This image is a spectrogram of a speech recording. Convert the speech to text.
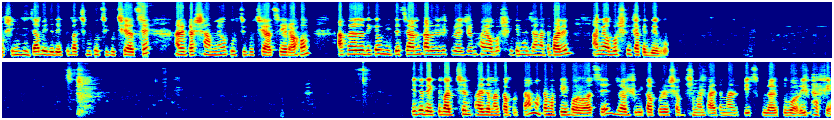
অসীম হিজাব, এই যে দেখতে পাচ্ছেন কুচি কুচি আছে, আর এটার সামনেও কুচি কুচি আছে এরকম। আপনারা যদি কেউ নিতে চান, কারও যদি প্রয়োজন হয়, অবশ্যই কিন্তু জানাতে পারেন, আমি অবশ্যই তাকে দেবো। এই যে দেখতে পাচ্ছেন পায়জামার কাপড়টা মোটামুটি বড় আছে। জয়পুরি কাপড়ের সবসময় পায়জামার পিসগুলা একটু বড়ই থাকে।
